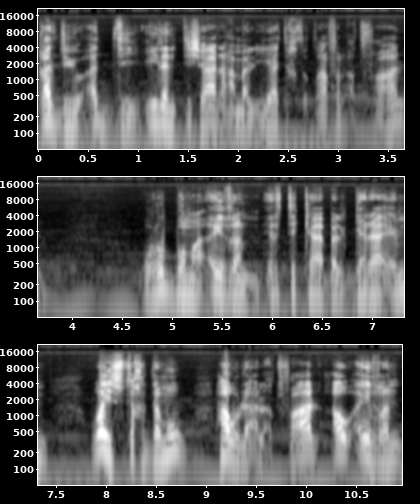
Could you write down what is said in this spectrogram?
قد يؤدي إلى انتشار عمليات اختطاف الأطفال وربما أيضا ارتكاب الجرائم ويستخدموا هؤلاء الأطفال أو أيضا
